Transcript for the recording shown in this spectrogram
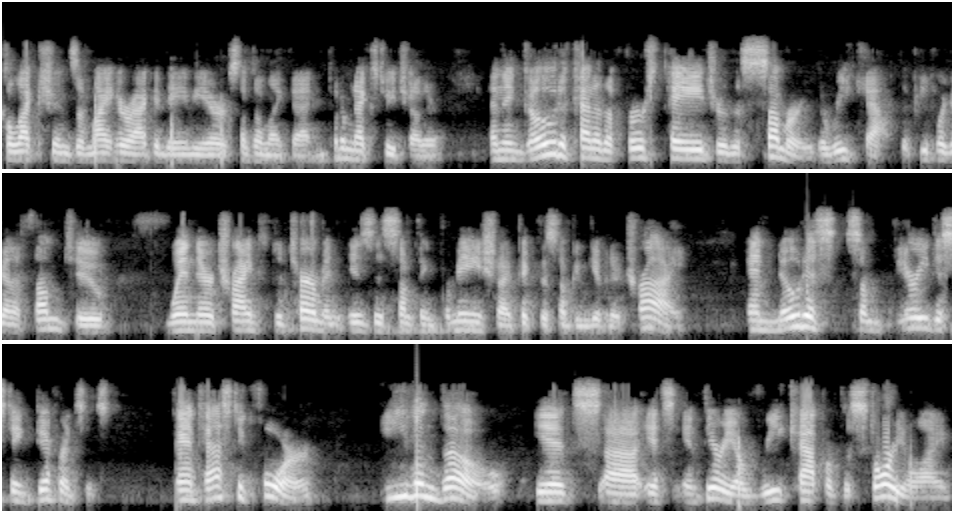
collections of My Hero Academia or something like that, and put them next to each other, and then go to kind of the first page or the summary, the recap that people are going to thumb to when they're trying to determine is this something for me? Should I pick this up and give it a try? And notice some very distinct differences. Fantastic Four even though it's uh, it's in theory a recap of the storyline,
